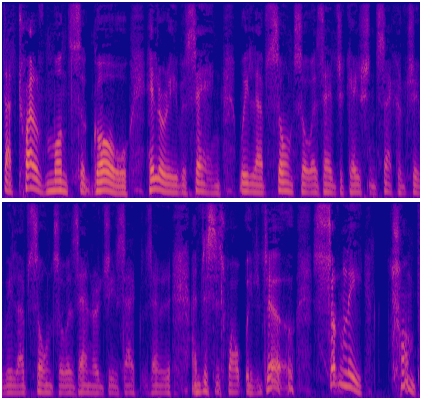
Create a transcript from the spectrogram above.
that 12 months ago, Hillary was saying, we'll have so-and-so as education secretary, we'll have so-and-so as energy secretary, and this is what we'll do. Suddenly, Trump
